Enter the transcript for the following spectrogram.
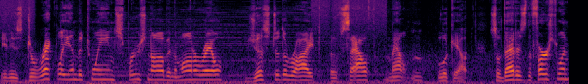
It is directly in between Spruce Knob and the monorail, just to the right of South Mountain Lookout. So that is the first one.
